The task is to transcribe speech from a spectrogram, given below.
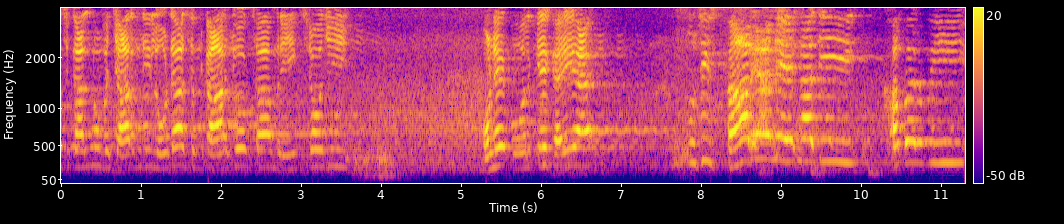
ਉਸ ਗੱਲ ਨੂੰ ਵਿਚਾਰਨ ਦੀ ਲੋੜ ਹੈ ਸਤਿਕਾਰਯੋਗ ਸਾਹਿਬ ਅਮਰੀਕ ਸਿੰਘ ਜੀ ਉਹਨੇ ਬੋਲ ਕੇ ਗਏ ਆ। ਤੁਸੀਂ ਸਾਰਿਆਂ ਨੇ ਇਹਨਾਂ ਦੀ ਖਬਰ ਵੀ,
